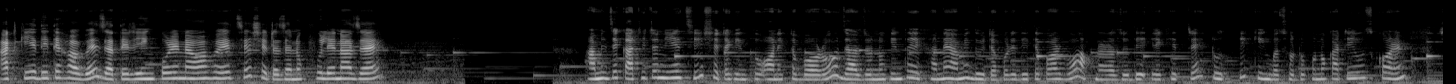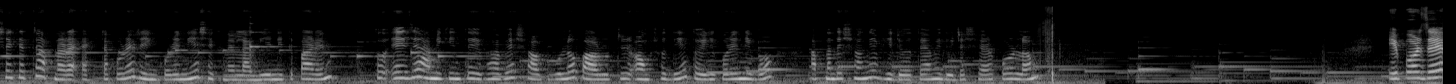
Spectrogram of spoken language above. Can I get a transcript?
আটকিয়ে দিতে হবে, যাতে রিং করে নেওয়া হয়েছে, সেটা যেন খুলে না যায়। আমি যে কাঠিটা নিয়েছি সেটা কিন্তু অনেকটা বড়, যার জন্য কিন্তু এখানে আমি দুইটা করে দিতে পারব। আপনারা যদি এক্ষেত্রে টুথপিক কিংবা ছোট কোনো কাঠি ইউজ করেন, সেক্ষেত্রে আপনারা একটা করে রিং করে নিয়ে সেখানে লাগিয়ে নিতে পারেন। তো এই যে আমি কিন্তু এভাবে সবগুলো পাউরুটির অংশ দিয়ে তৈরি করে নিব। আপনাদের সঙ্গে ভিডিওতে আমি দুইটা শেয়ার করলাম। এ পর্যায়ে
